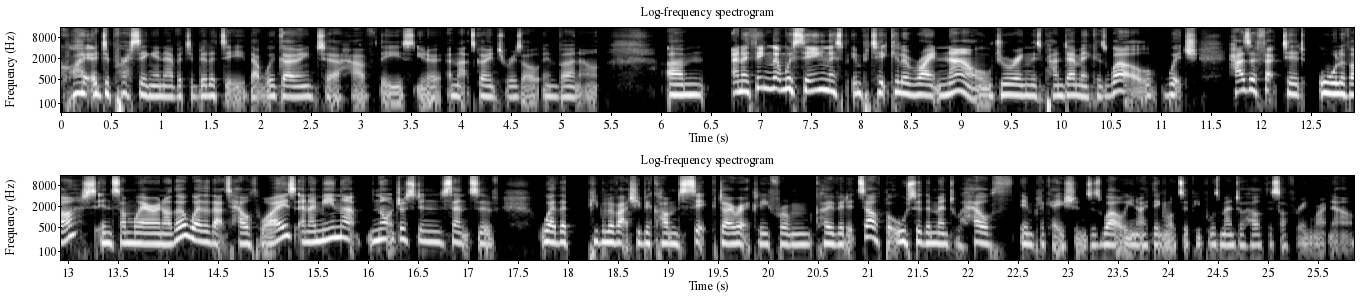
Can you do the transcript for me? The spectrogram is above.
quite a depressing inevitability that we're going to have these you know and that's going to result in burnout. Um, and I think that we're seeing this in particular right now during this pandemic as well, which has affected all of us in some way or another, whether that's health wise. And I mean that not just in the sense of whether people have actually become sick directly from COVID itself, but also the mental health implications as well. You know, I think lots of people's mental health is suffering right now.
